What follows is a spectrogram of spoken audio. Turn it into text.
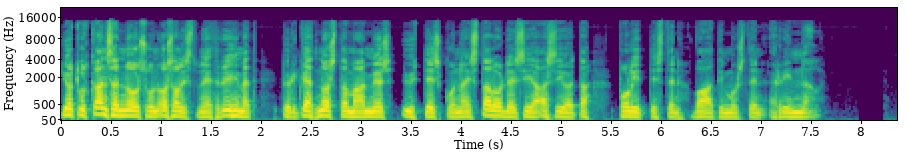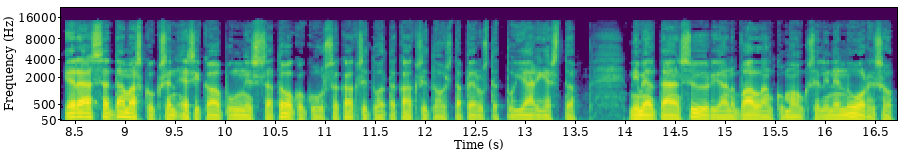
Jotkut kansannousuun osallistuneet ryhmät pyrkivät nostamaan myös yhteiskunnallis-taloudellisia asioita poliittisten vaatimusten rinnalle. Eräässä Damaskuksen esikaupungissa toukokuussa 2012 perustettu järjestö nimeltään Syyrian vallankumouksellinen nuoriso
